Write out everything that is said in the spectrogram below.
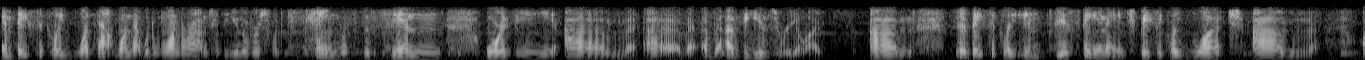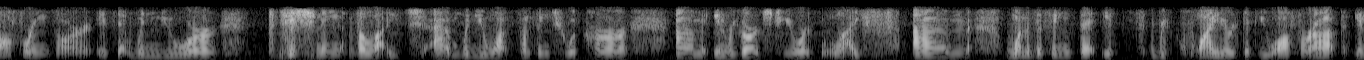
And basically, what that one that would wander out into the universe would contain was the sin or the um, uh, of the Israelites. Um, so basically, in this day and age, basically what um, offerings are is that when you're petitioning the light, um, when you want something to occur um, in regards to your life, um, one of the things that it's required that you offer up in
